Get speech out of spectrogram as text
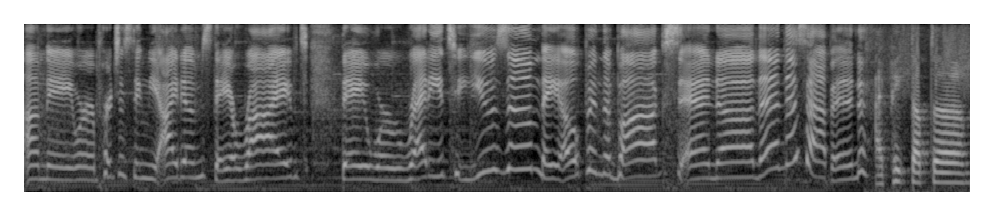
Um, they were purchasing the items, they arrived, they were ready to use them. They opened the box, and uh, then this happened. I picked up the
